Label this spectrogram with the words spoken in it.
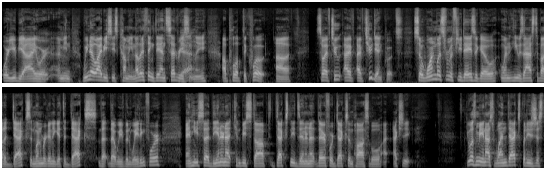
or UBI, or I mean, we know IBC is coming. Another thing Dan said recently, I'll pull up the quote. Uh, so I have two. I have, I have two Dan quotes. So one was from a few days ago when he was asked about a DEX and when we're going to get the DEX that, that we've been waiting for. And he said the internet can be stopped. DEX needs internet, therefore DEX impossible. I, actually, he wasn't being asked when DEX, but he was just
